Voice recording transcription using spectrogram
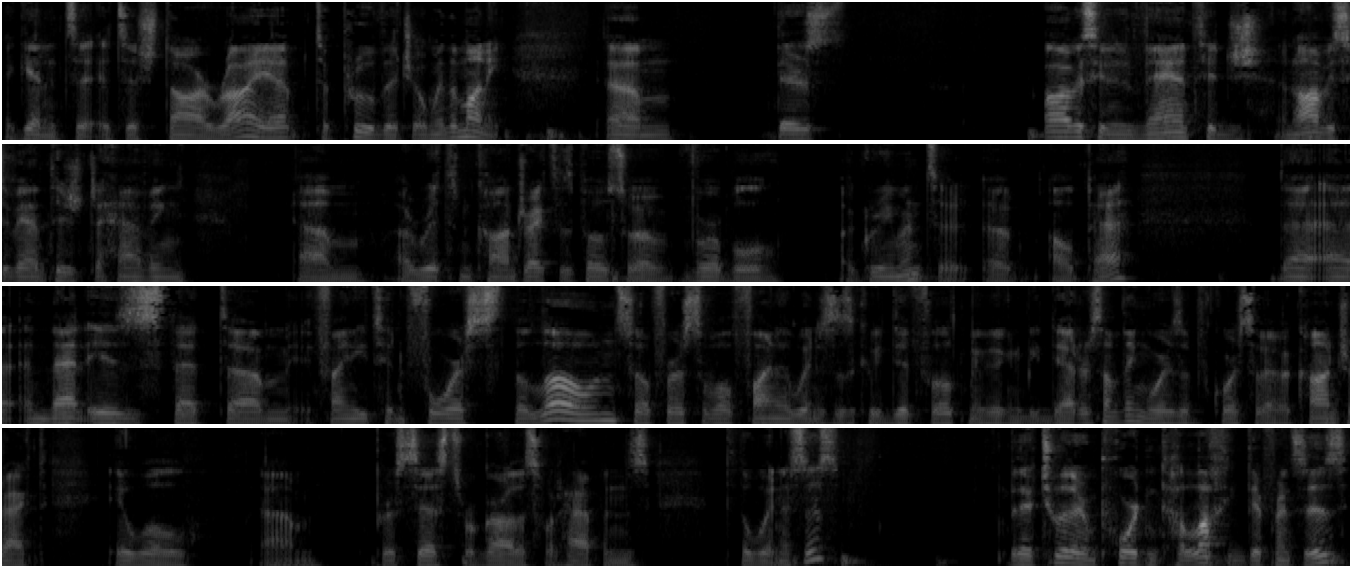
Again, it's a it's a shtar raya to prove that you owe me the money. Um, there's obviously an advantage, an obvious advantage to having um, a written contract as opposed to a verbal agreement, a, a alpeh. That, uh, and that is that um, if I need to enforce the loan, so first of all, finding the witnesses could be difficult. Maybe they're going to be dead or something. Whereas, of course, if I have a contract, it will um, persist regardless of what happens to the witnesses. But there are two other important halachic differences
